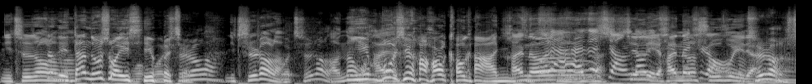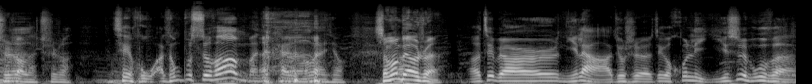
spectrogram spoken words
你吃着了？这得单独说一期。我我吃着了，你吃着了我？吃着了哦，，那你还不许好好考卡，你还能我俩还在想心里还能舒服一点。吃着了，吃着了，吃着了。这我能不吃饭吗？你开什么玩笑？什么标准？啊，这边儿你俩就是这个婚礼仪式部分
